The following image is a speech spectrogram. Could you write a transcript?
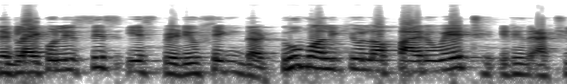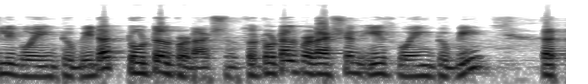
the glycolysis is producing the 2 molecule of pyruvate, it is actually going to be the total production. So, total production is going to be the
